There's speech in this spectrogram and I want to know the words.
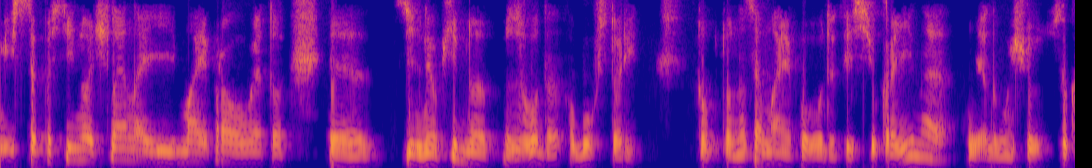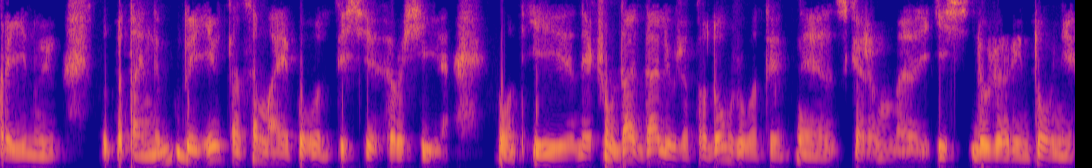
місце постійного члена і має право вето, е, необхідно згода обох сторін. Тобто на це має погодитись Україна. Я думаю, що з Україною тут питань не буде, і на це має погодитись Росія. От і якщо далі, вже продовжувати, е, скажімо, е, якісь дуже орієнтовні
